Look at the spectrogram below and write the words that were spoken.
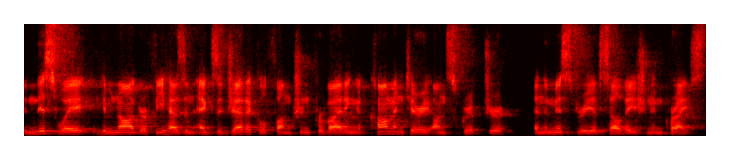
In this way, hymnography has an exegetical function, providing a commentary on scripture and the mystery of salvation in Christ.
